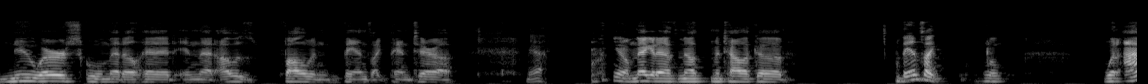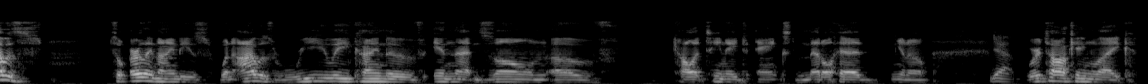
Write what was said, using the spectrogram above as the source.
newer school metalhead in that I was following bands like Pantera. Yeah. You know, Megadeth, Metallica, bands like well, when I was so early 90s when I was really kind of in that zone of call it teenage angst metalhead, you know, Yeah. we're talking like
